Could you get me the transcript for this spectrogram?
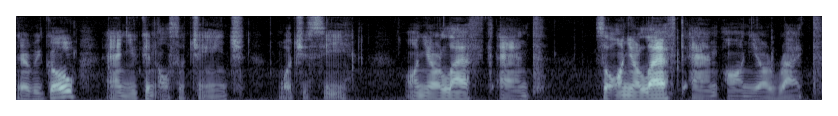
There we go, and you can also change what you see on your left and so on your left and on your right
